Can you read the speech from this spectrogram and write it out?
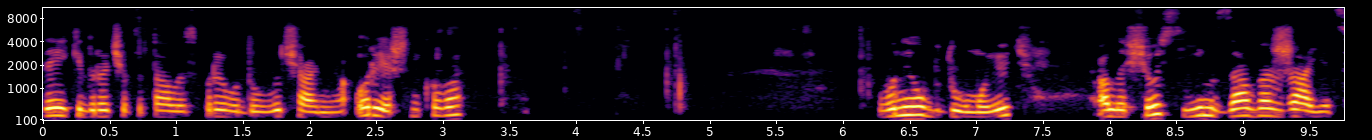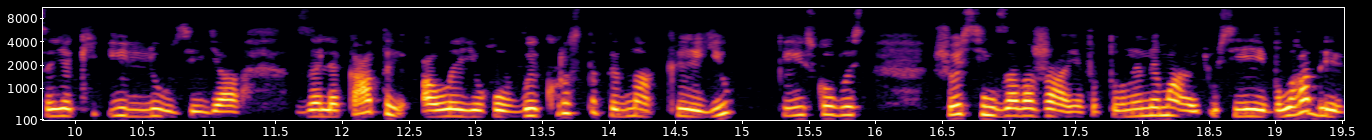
Деякі, до речі, питали з приводу влучання Орешнікова. Вони обдумують, але щось їм заважає. Це як ілюзія залякати, але його використати на Київ, Київську область, щось їм заважає. Тобто вони не мають усієї влади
